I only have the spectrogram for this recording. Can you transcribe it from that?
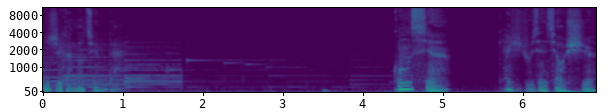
你只感到倦怠。光线开始逐渐消失，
